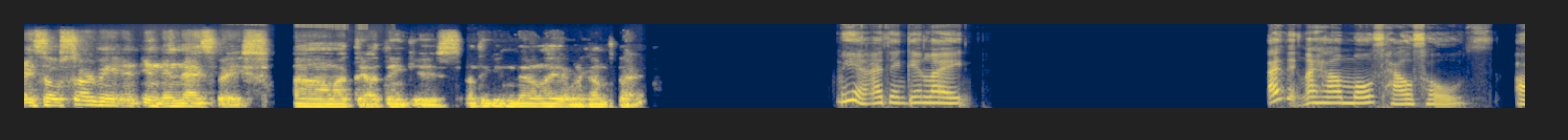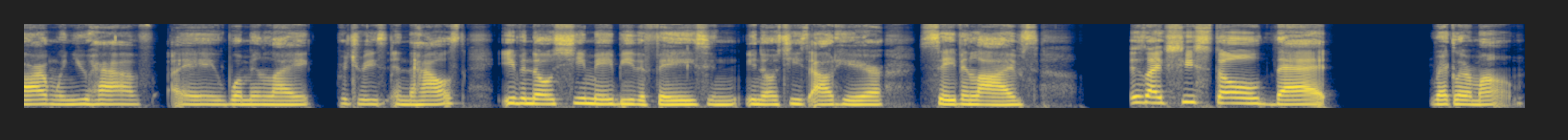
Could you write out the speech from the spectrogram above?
and so serving in, in, in that space, um, I, th- I think is I think you can down the head when it comes to that. Yeah, I think in like I think like how most households are when you have a woman like Patrice in the house, even though she may be the face and you know she's out here saving lives, it's like she stole that regular mom.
